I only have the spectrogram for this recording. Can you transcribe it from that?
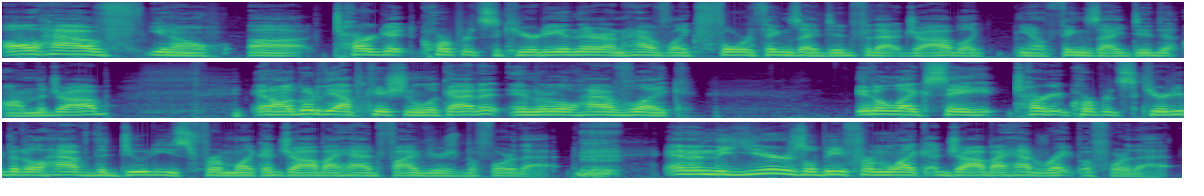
I'll have, you know, uh, target corporate security in there and have like four things I did for that job, like, you know, things I did on the job. And I'll go to the application and look at it and it'll have like it'll like say target corporate security, but it'll have the duties from like a job I had five years before that. And then the years will be from like a job I had right before that.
